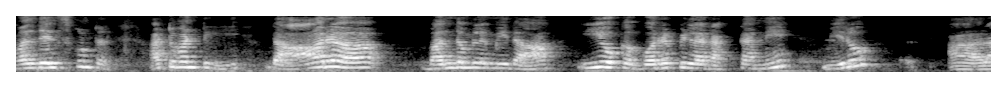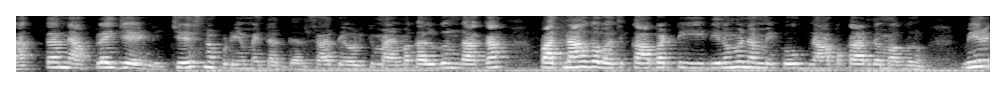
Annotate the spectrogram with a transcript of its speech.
వాళ్ళు తెలుసుకుంటారు. అటువంటి దార బంధముల మీద ఈ యొక్క గొర్రెపిల్ల రక్తాన్ని మీరు రక్తాన్ని అప్లై చేయండి. చేసినప్పుడు ఏమవుతుంది తెలుసా? దేవుడికి మహిమ కలుగును కాక పద్నాలుగో వచ్చి కాబట్టి ఈ దినమున మీకు జ్ఞాపకార్థమగును. మీరు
